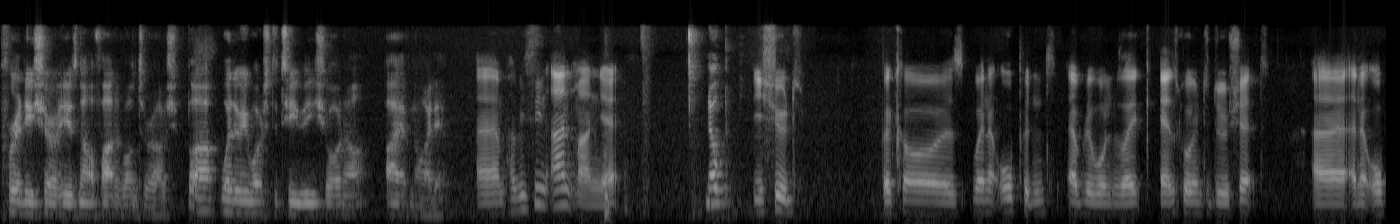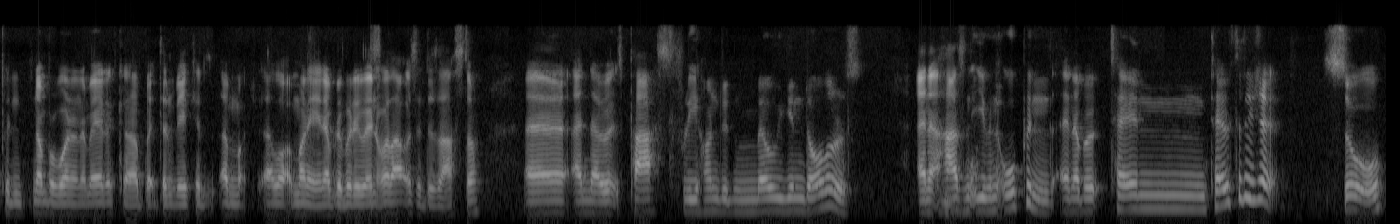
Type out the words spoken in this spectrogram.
pretty sure he is not a fan of Entourage. But whether he watched the TV show or not, I have no idea. um, have you seen Ant Man yet? Nope. You should, because when it opened, everyone was like, "It's going to do shit," uh, and it opened number one in America, but didn't make it a, much, a lot of money, and everybody went, "Well, that was a disaster." Uh, and now it's past three hundred million dollars, and it hasn't even opened in about 10 territories yet. So,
